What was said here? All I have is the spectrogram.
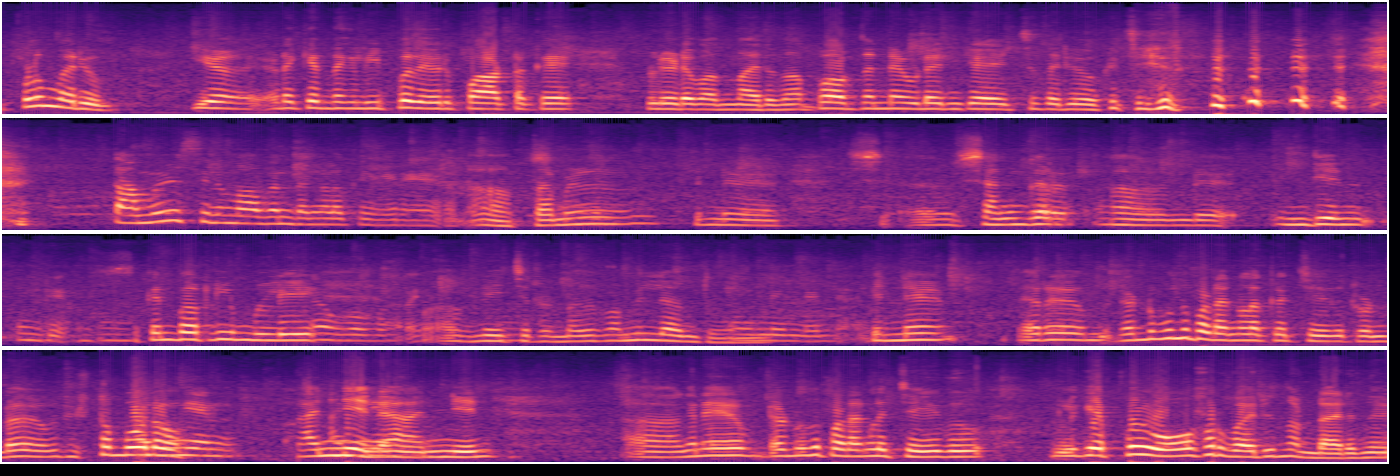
ഇപ്പോഴും വരും. ഈ ഇടയ്ക്ക് എന്തെങ്കിലും ഇപ്പോൾ ഒരു പാട്ടൊക്കെ പുള്ളിയുടെ വന്നായിരുന്നു. അപ്പോൾ തന്നെ ഇവിടെ എനിക്ക് അയച്ചു തരികയൊക്കെ ചെയ്തു. തമിഴ് സിനിമാ ബന്ധങ്ങളൊക്കെ എങ്ങനെയായിരുന്നു? ആ തമിഴ് പിന്നെ ശങ്കർ ഇന്ത്യൻ ഇന്ത്യ സെക്കൻഡ് പാർട്ടിലും പുള്ളി അഭിനയിച്ചിട്ടുണ്ട്. അത് വന്നില്ല എന്ന് തോന്നുന്നു പിന്നെ വേറെ രണ്ട് മൂന്ന് പടങ്ങളൊക്കെ ചെയ്തിട്ടുണ്ട്. ഇഷ്ടംപോലെ അന്യൻ. അന്യൻ അങ്ങനെ രണ്ട് മൂന്ന് പടങ്ങൾ ചെയ്തു. പുള്ളിക്ക് എപ്പോഴും ഓഫർ വരുന്നുണ്ടായിരുന്നു.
